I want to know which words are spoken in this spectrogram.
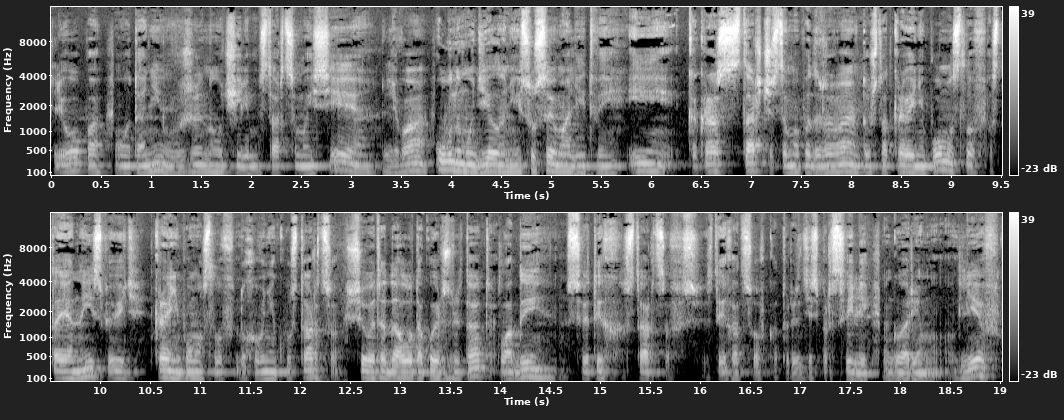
Клеопа. Вот они уже научили старца Моисея, Льва, умному деланию Иисусовой молитвы. И как раз старчество мы подразумеваем подразумеваем то, что откровение помыслов, постоянная исповедь, откровение помыслов духовнику, старцу, все это дало такой результат, плоды святых старцев, святых отцов, которые здесь процвели. Мы говорим Лев,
